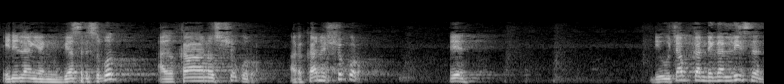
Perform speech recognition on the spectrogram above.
Inilah yang biasa disebut al-kanus syukur. Arkanus syukur. Ya diucapkan dengan lisan.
